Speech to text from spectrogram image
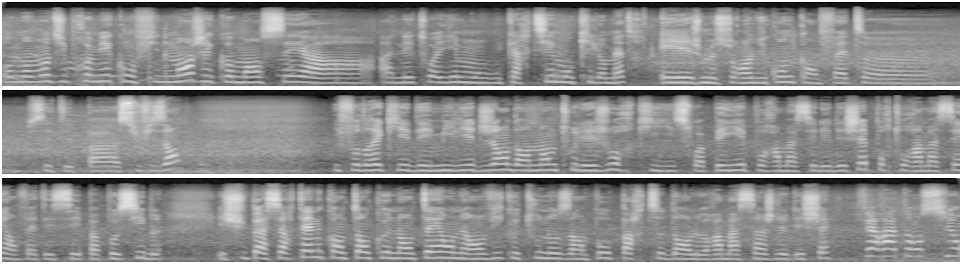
Au moment du premier confinement, j'ai commencé à, nettoyer mon quartier, mon kilomètre. Et je me suis rendu compte qu'en fait, euh, c'était pas suffisant. Il faudrait qu'il y ait des milliers de gens dans Nantes tous les jours qui soient payés pour ramasser les déchets, pour tout ramasser en fait, et c'est pas possible. Et je suis pas certaine qu'en tant que Nantais, on ait envie que tous nos impôts partent dans le ramassage de déchets. Faire attention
